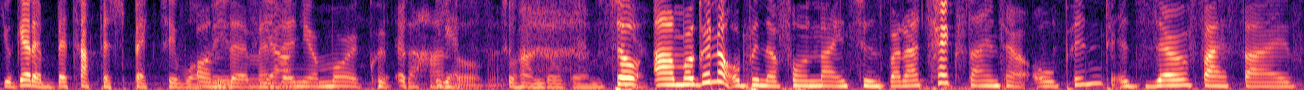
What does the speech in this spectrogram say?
you get a better perspective of on it. them, and yeah. then you're more equipped to handle yes, them. to handle them. So yeah. um, we're gonna open the phone line soon, but our text lines are opened. It's 055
